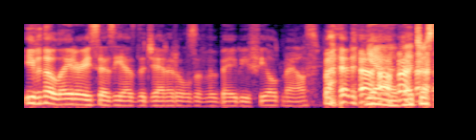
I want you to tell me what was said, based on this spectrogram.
even though later he says he has the genitals of a baby field mouse. But uh, yeah, that just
